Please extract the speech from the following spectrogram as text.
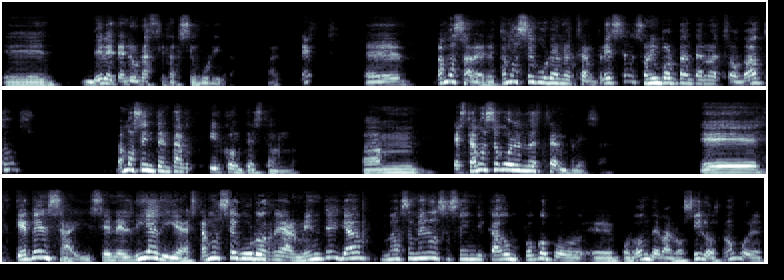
debe tener una cierta seguridad. ¿vale? Vamos a ver, ¿estamos seguros en nuestra empresa? ¿Son importantes nuestros datos? Vamos a intentar ir contestando. ¿Estamos seguros en nuestra empresa? Eh, ¿Qué pensáis? ¿En el día a día estamos seguros realmente? Ya más o menos os he indicado un poco por, eh, dónde van los hilos, ¿no? Pues,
